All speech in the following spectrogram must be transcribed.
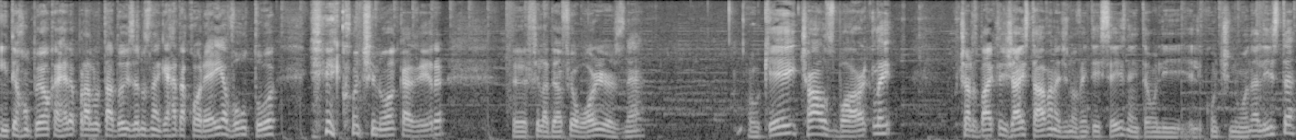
interrompeu a carreira para lutar dois anos na Guerra da Coreia, voltou e continuou a carreira. Uh, Philadelphia Warriors, né? Ok, Charles Barkley. Charles Barkley já estava na de 96, né? Então ele, ele continua na lista.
